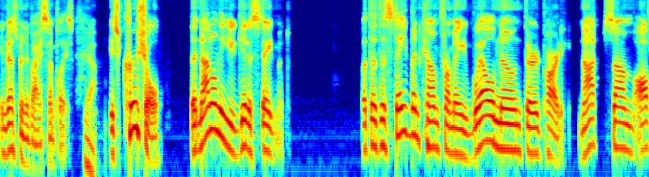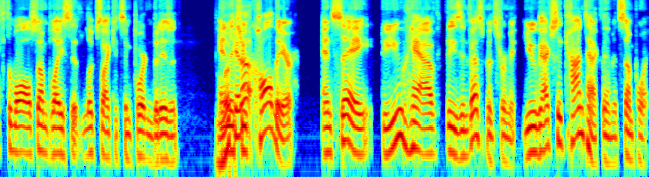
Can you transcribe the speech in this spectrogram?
investment advice someplace. Yeah. It's crucial that not only you get a statement, but that the statement come from a well-known third party, not some off the wall someplace that looks like it's important but isn't. And Look that you up. call there and say, "Do you have these investments for me?" You actually contact them at some point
